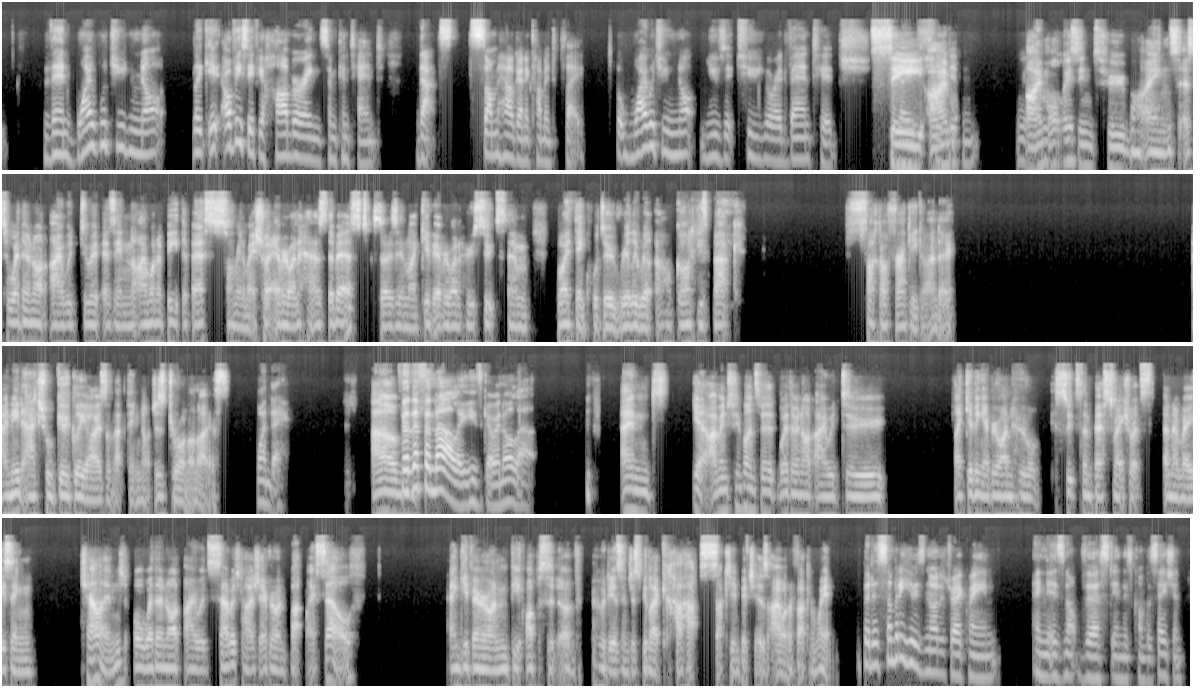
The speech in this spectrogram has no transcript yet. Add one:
then why would you not? Like, it, obviously, if you're harboring some content, that's somehow going to come into play. But why would you not use it to your advantage? See, I'm didn't really? I'm always in two minds as to whether or not I would do it as in I want to beat the best, so I'm going to make sure everyone has the best. So as in like give everyone who suits them who I think will do really really oh god, he's back. Fuck off Frankie Grande. I need actual googly eyes on that thing, not just drawn on eyes. one day Um for the finale. He's going all out. and yeah, I'm in two minds whether or not I would do like giving everyone who suits them best to make sure it's an amazing challenge, or whether or not I would sabotage everyone but myself and give everyone the opposite of who it is and just be like, haha, suck you bitches, I want to fucking win. But as somebody who is not a drag queen and is not versed in this conversation,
